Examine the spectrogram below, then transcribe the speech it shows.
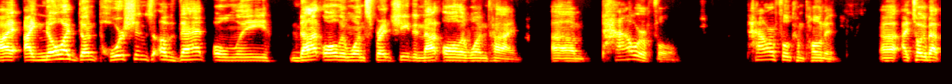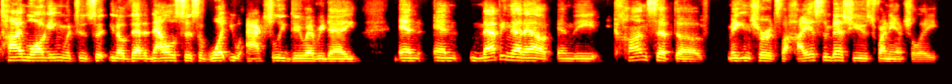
I, I know I've done portions of that, only not all in one spreadsheet and not all at one time. Um, powerful, powerful component. Uh, I talk about time logging, which is you know that analysis of what you actually do every day, and and mapping that out, and the concept of making sure it's the highest and best used financially,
